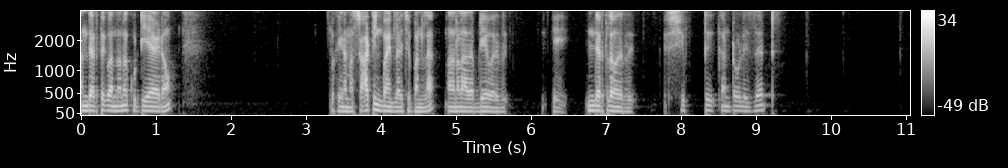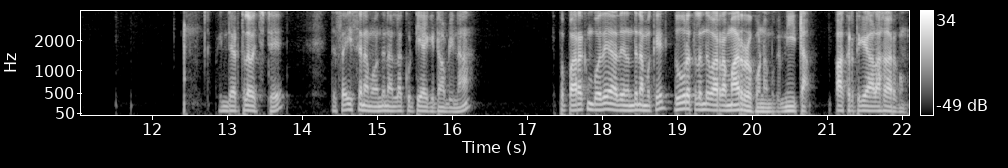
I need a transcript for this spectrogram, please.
அந்த இடத்துக்கு வந்தோன்னா குட்டியாகிடும் ஓகே நம்ம ஸ்டார்டிங் பாயிண்டில் வச்சு பண்ணல அதனால் அது அப்படியே வருது. ஓகே இந்த இடத்துல வருது. ஷிஃப்ட்டு கண்ட்ரோல் இசட் இந்த இடத்துல வச்சுட்டு இந்த சைஸை நம்ம வந்து நல்லா குட்டியாக்கிட்டோம் அப்படின்னா இப்போ பறக்கும்போதே அது வந்து நமக்கு தூரத்துலேருந்து வர்ற மாதிரி இருக்கும் நமக்கு நீட்டாக பார்க்குறதுக்கே அழகாக இருக்கும்.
